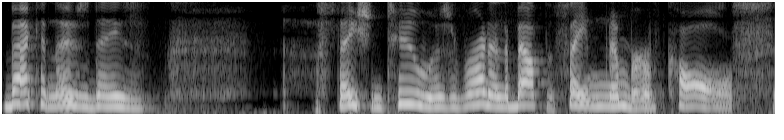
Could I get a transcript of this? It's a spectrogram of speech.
back in those days, uh, Station 2 was running about the same number of calls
